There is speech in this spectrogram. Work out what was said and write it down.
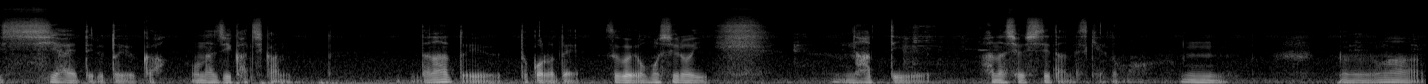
し合えてるというか同じ価値観だなというところですごい面白いなっていう話をしてたんですけれども。うん。うんまあ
